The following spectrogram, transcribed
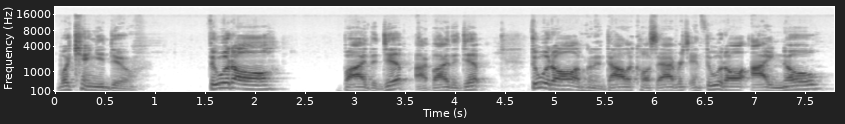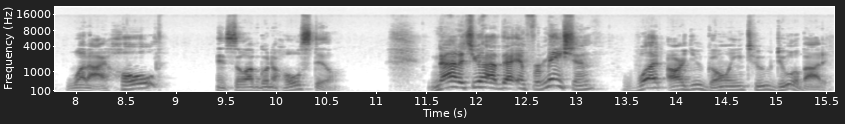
what can you do? Through it all, buy the dip. I buy the dip. Through it all, I'm going to dollar cost average. And through it all, I know what I hold. And so I'm going to hold still. Now that you have that information, what are you going to do about it?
